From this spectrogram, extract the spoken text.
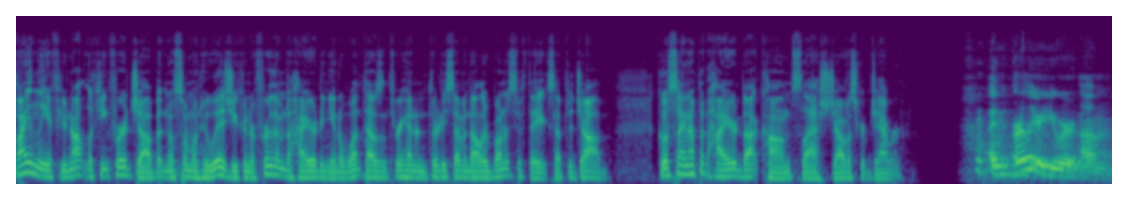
Finally, if you're not looking for a job but know someone who is, you can refer them to Hired and get a $1,337 bonus if they accept a job. Go sign up at hired.com slash JavaScript Jabber. And earlier you were, um,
